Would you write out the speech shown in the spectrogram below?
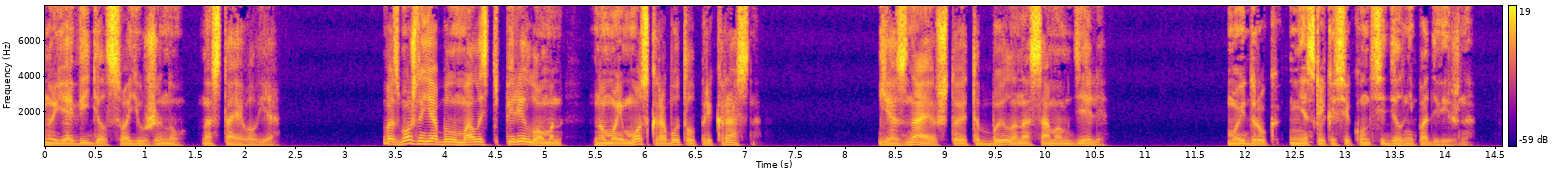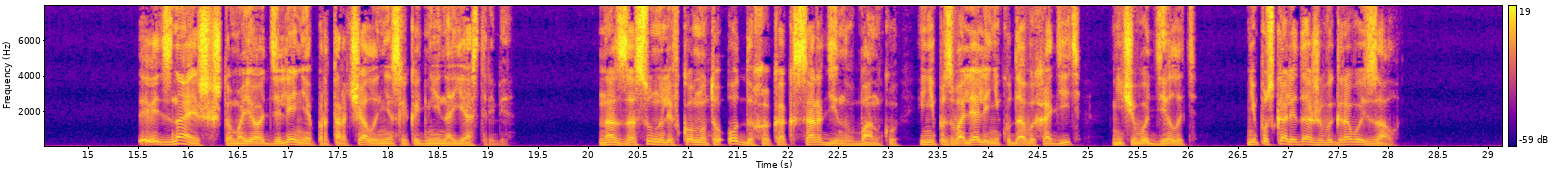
Но я видел свою жену», — настаивал я. «Возможно, я был малость переломан, но мой мозг работал прекрасно. Я знаю, что это было на самом деле». Мой друг несколько секунд сидел неподвижно. «Ты ведь знаешь, что мое отделение проторчало несколько дней на ястребе. Нас засунули в комнату отдыха, как сардин в банку, и не позволяли никуда выходить, ничего делать не пускали даже в игровой зал.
